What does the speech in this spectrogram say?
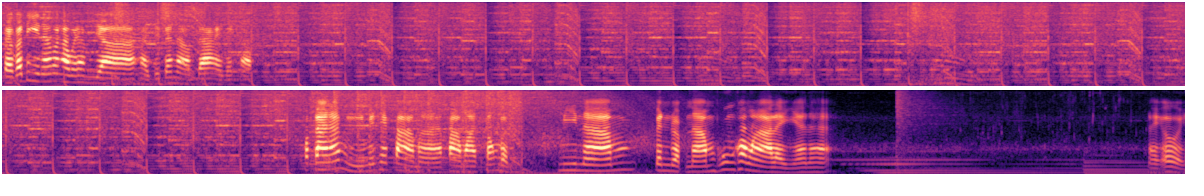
แต่ก็ดีนะมันเอาไปทำยาหายใจใต้น้ำได้นะครับ ปลากายน้ำหมีไม่ใช่ปลามาปลามาต้องแบบมีน้ำเป็นแบบน้ำพุ่งเข้ามาอะไรอย่างเงี้ยนะฮะไหนเอ่ย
